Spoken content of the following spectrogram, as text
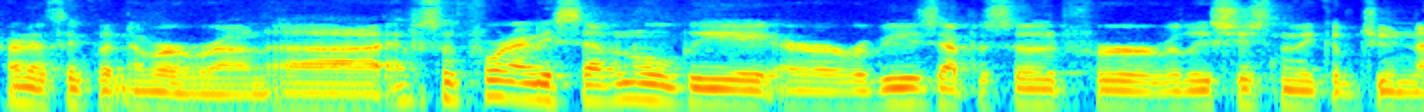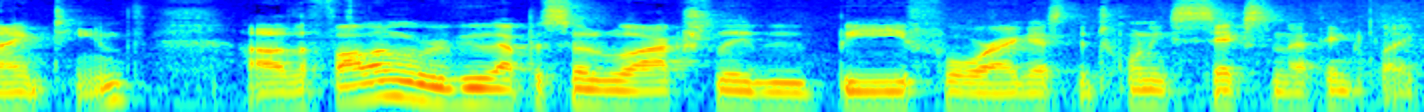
Trying to think what number we're on. Uh, episode 497 will be our reviews episode for releases in the week of June 19th. Uh, the following review episode will actually be for I guess the 26th, and I think like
